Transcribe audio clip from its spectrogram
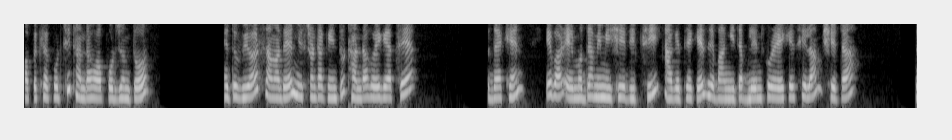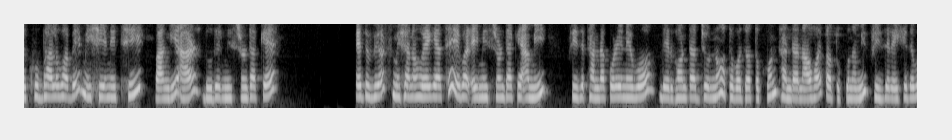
অপেক্ষা করছি ঠান্ডা হওয়া পর্যন্ত। এতো ভিউয়ার্স আমাদের মিশ্রণটা কিন্তু ঠান্ডা হয়ে গেছে। তো দেখেন, এবার এর মধ্যে আমি মিশিয়ে দিচ্ছি। আগে থেকে যে বাঙ্গিটা ব্লেন্ড করে রেখেছিলাম সেটা। তো খুব ভালোভাবে মিশিয়ে নিচ্ছি বাঙ্গি আর দুধের মিশ্রণটাকে। এই তো ভিউয়ার্স মেশানো হয়ে গেছে। এবার এই মিশ্রণটাকে আমি ফ্রিজে ঠান্ডা করে নেব দেড় ঘণ্টার জন্য, অথবা যতক্ষণ ঠান্ডা না হয় ততক্ষণ আমি ফ্রিজে রেখে দেব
